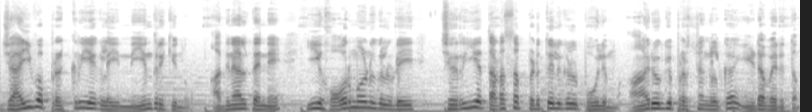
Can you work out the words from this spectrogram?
ജൈവ പ്രക്രിയകളെ നിയന്ത്രിക്കുന്നു. അതിനാൽ തന്നെ ഈ ഹോർമോണുകളുടെ ചെറിയ തടസ്സപ്പെടുത്തലുകൾ പോലും ആരോഗ്യ പ്രശ്നങ്ങൾക്ക് ഇടവരുത്തും.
